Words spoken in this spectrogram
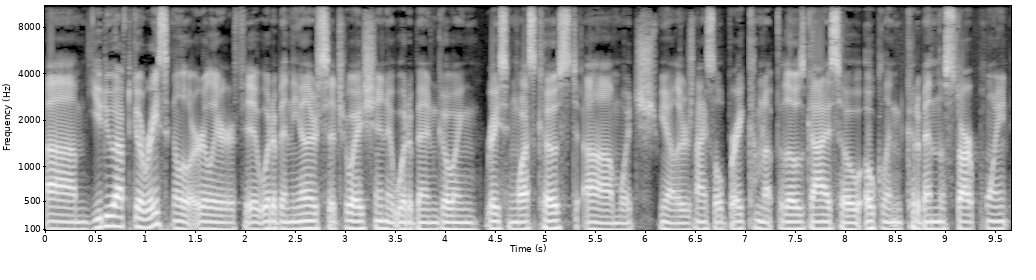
Um, you do have to go racing a little earlier. If it would have been the other situation, it would have been going racing West Coast, um, which you know there's a nice little break coming up for those guys. So Oakland could have been the start point.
